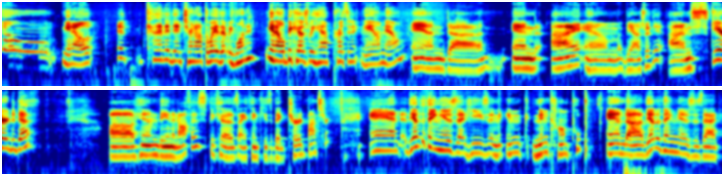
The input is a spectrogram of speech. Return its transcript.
well, you know, it kind of didn't turn out the way that we wanted, you know, because we have President Yam now, and uh, and I am, be honest with you, I'm scared to death of him being in office because I think he's a big turd monster. And the other thing is that he's an in- nincompoop. And uh, the other thing is is that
